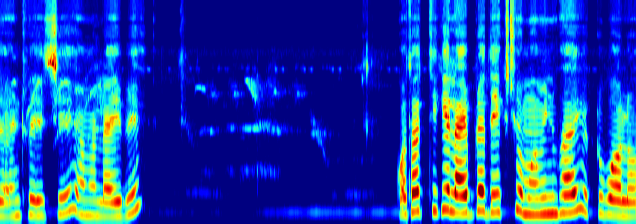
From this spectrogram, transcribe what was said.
জয়েন্ট হয়েছে আমার লাইভে কোথার থেকে লাইভটা দেখছ, মমিন ভাই? একটু বলো।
